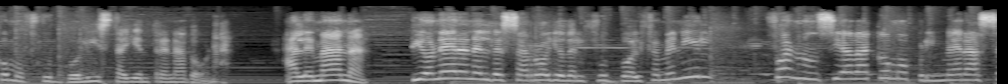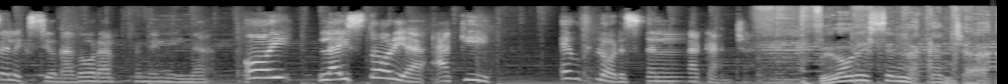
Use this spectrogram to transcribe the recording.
como futbolista y entrenadora. Alemana, pionera en el desarrollo del fútbol femenil, fue anunciada como primera seleccionadora femenina. Hoy la historia aquí en Flores en la Cancha. Flores en la Cancha,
